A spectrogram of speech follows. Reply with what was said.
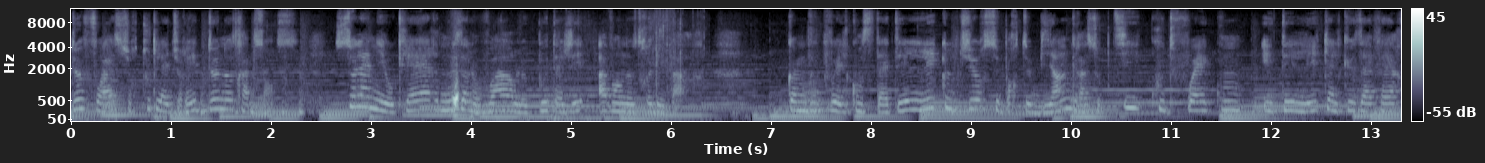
deux fois sur toute la durée de notre absence. Cela mis au clair, nous allons voir le potager avant notre départ. Comme vous pouvez le constater, les cultures se portent bien grâce aux petits coups de fouet qu'ont été les quelques affaires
